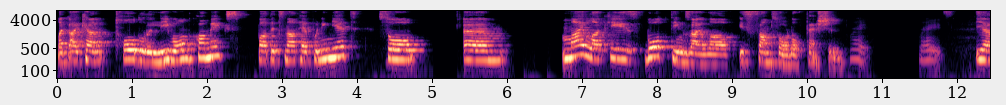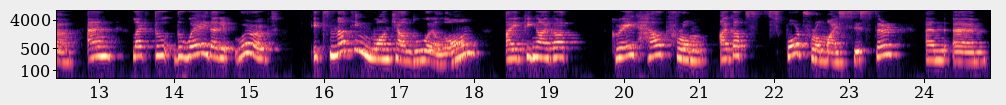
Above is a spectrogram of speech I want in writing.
like i can totally live on comics but it's not happening yet so um my luck is both things i love is some sort of passion. Right. Right. Yeah. And like the the way that it worked it's nothing one can do alone. I think i got great help from i got support from my sister and um,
